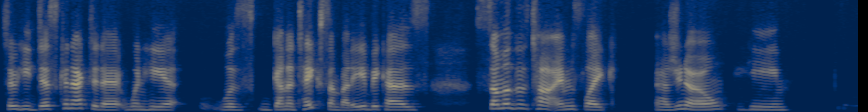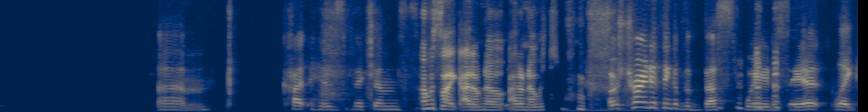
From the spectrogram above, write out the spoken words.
So he disconnected it when he was going to take somebody because some of the times like as you know, he um cut his victims. I was like, I don't know. I don't know. What I was trying to think of the best way to say it like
